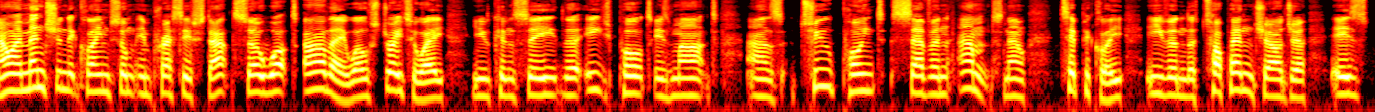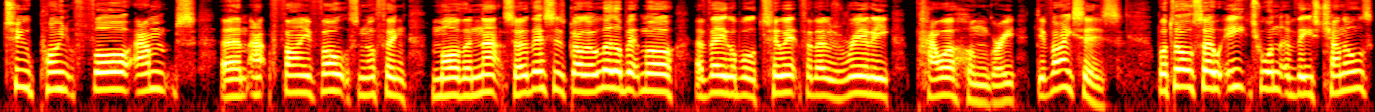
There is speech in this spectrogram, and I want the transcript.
now I mentioned it claims some impressive stats, so what are they? Well straight away you can see that each port is marked as 2.7 amps. Now typically even the top end charger is 2.4 amps um, at 5 volts, nothing more than that. So this has got a little bit more available to it for those really power hungry devices. But also each one of these channels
